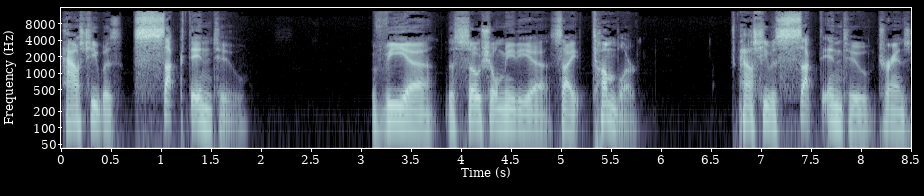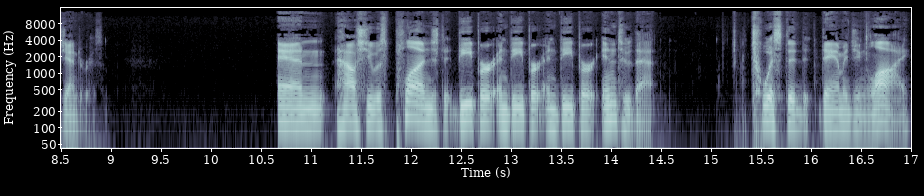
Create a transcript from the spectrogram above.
how she was sucked into via the social media site Tumblr, how she was sucked into transgenderism and how she was plunged deeper and deeper and deeper into that twisted, damaging lie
